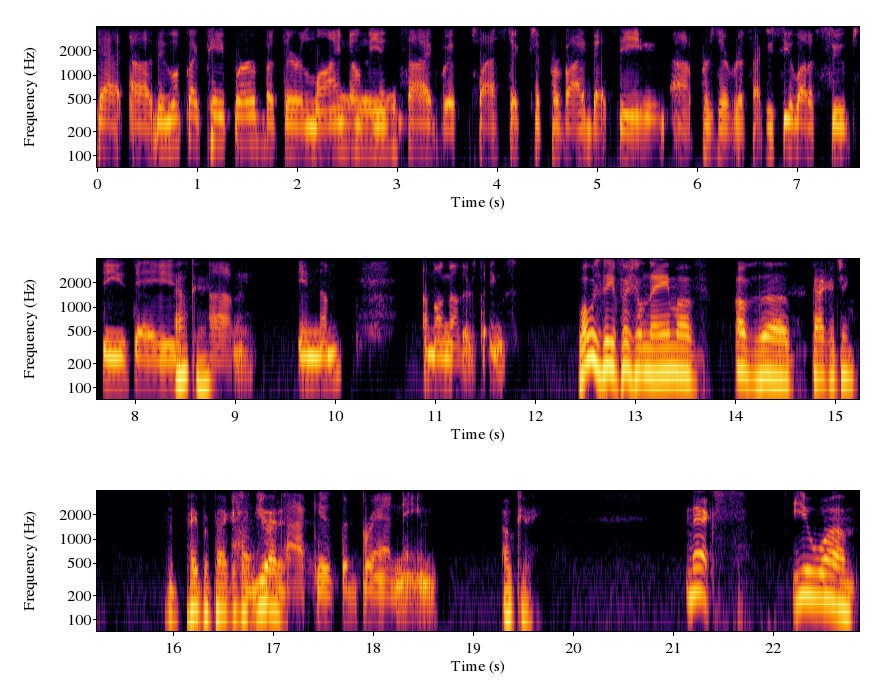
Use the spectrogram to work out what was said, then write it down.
that uh, they look like paper, but they're lined on the inside with plastic to provide that same uh, preservative effect. You see a lot of soups these days Okay. um, in them, among other things. What was the official name of of the packaging? The paper packaging. you had it. Pak is the brand name. Okay. Next, you um,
